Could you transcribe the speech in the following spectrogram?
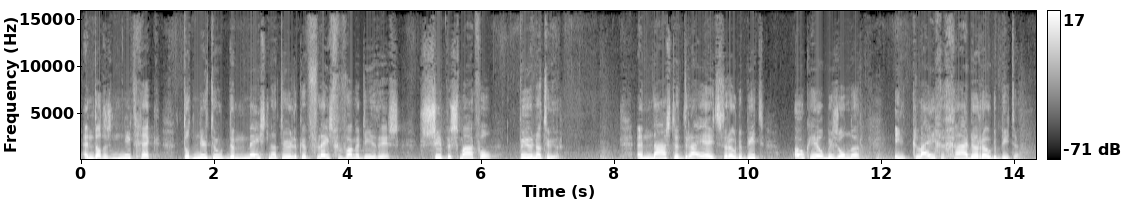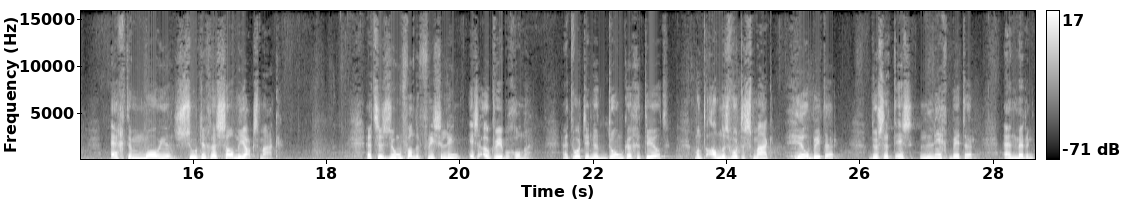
En dat is niet gek. Tot nu toe de meest natuurlijke vleesvervanger die er is. Super smaakvol, puur natuur. En naast de dry-aged rode biet ook heel bijzonder in klei gegaarde rode bieten. Echt een mooie, zoetige salmiak smaak. Het seizoen van de Frieselien is ook weer begonnen. Het wordt in het donker geteeld, want anders wordt de smaak heel bitter. Dus het is licht bitter en met een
